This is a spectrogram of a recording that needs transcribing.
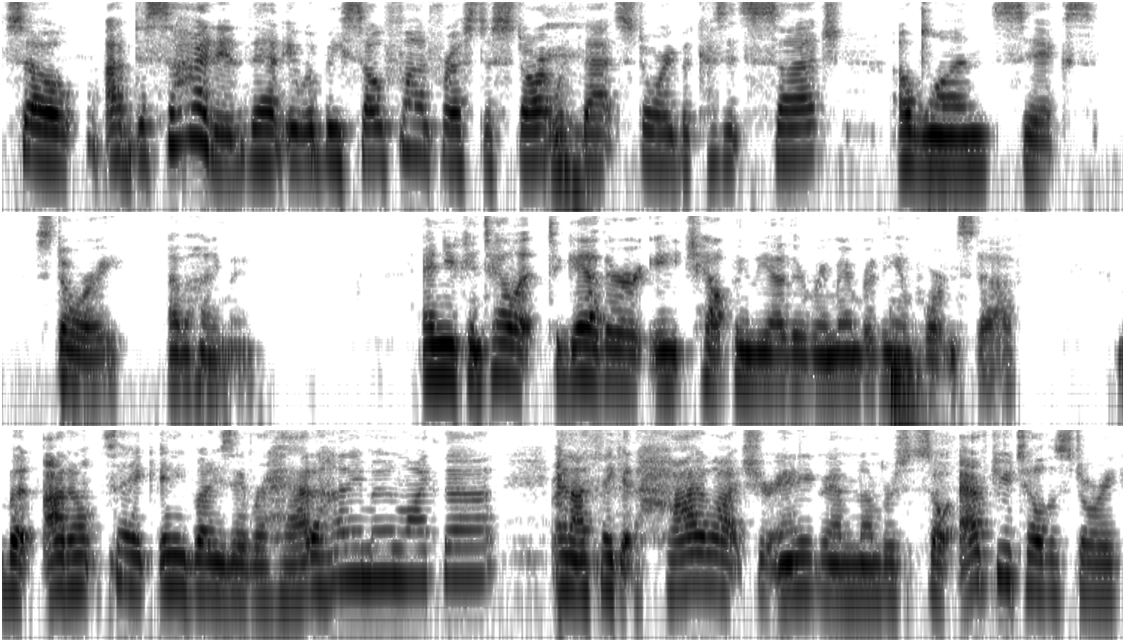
So I've decided that it would be so fun for us to start with that story because it's such a one six story of a honeymoon. And you can tell it together, each helping the other remember the important stuff. But I don't think anybody's ever had a honeymoon like that. And I think it highlights your Enneagram numbers. So after you tell the story,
